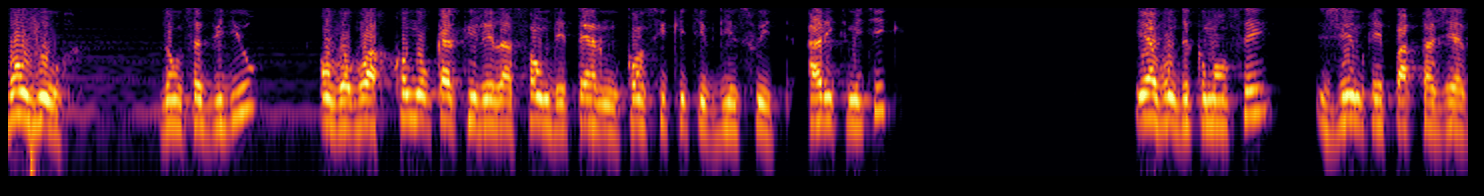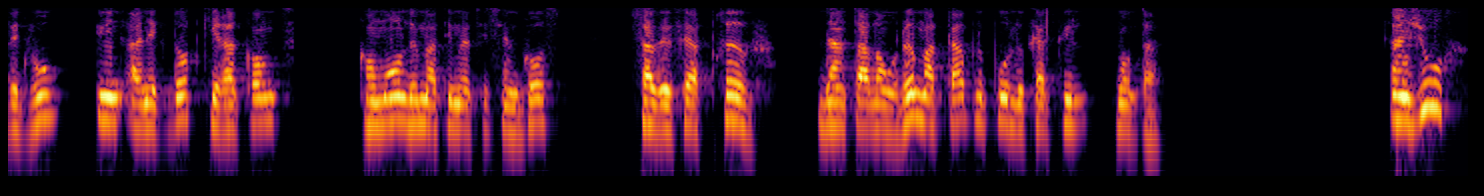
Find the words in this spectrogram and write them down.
Bonjour, dans cette vidéo, on va voir comment calculer la somme des termes consécutifs d'une suite arithmétique. Et avant de commencer, j'aimerais partager avec vous une anecdote qui raconte comment le mathématicien Gauss savait faire preuve d'un talent remarquable pour le calcul mental. Un jour,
